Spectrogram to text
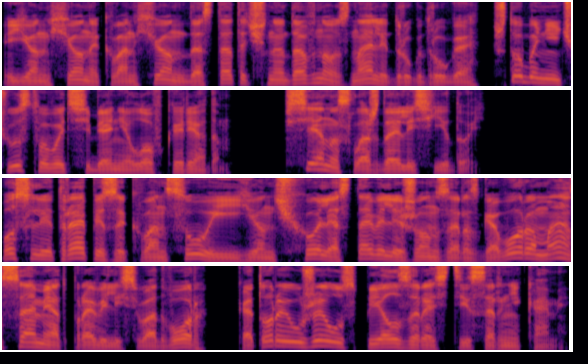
Йон Хён и Кван Хён достаточно давно знали друг друга, чтобы не чувствовать себя неловко рядом. Все наслаждались едой. После трапезы Квансу и Йончхоль оставили жен за разговором, а сами отправились во двор, который уже успел зарасти сорняками.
